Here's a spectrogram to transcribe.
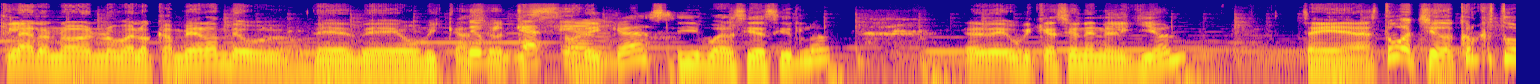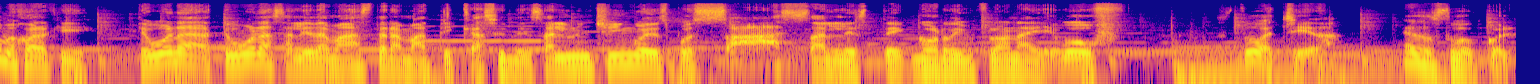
claro, no, no me lo cambiaron de, de, ubicación, histórica, sí, por así decirlo, eh, de ubicación en el guion. Sí, estuvo chido. Creo que estuvo mejor aquí. Tuvo una, tuvo una salida más dramática. Así de sale un chingo y después ¡ah! sale este Gordon Flon ahí. Uf, estuvo chido. Eso estuvo cool.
